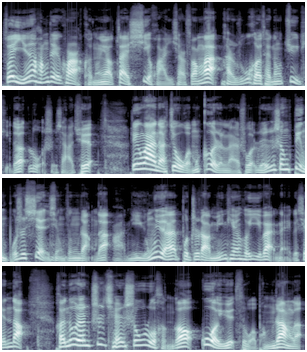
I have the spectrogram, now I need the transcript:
所以银行这块可能要再细化一下方案，看如何才能具体的落实下去。另外呢，就我们个人来说，人生并不是线性增长的啊，你永远不知道明天和意外哪个先到。很多人之前收入很高，过于自我膨胀了，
